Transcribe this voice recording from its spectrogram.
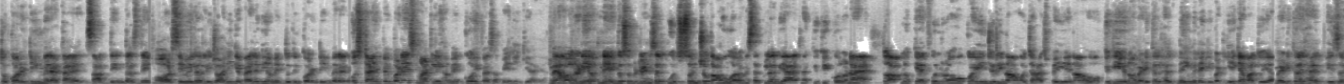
तो क्वारंटीन में रहता है सात दिन, दस दिन। और सिमिलरली ज्वाइनिंग के पहले भी हम एक दो दिन क्वारंटीन में रहे। उस टाइम पे बड़े स्मार्टली हमें कोई पैसा पे नहीं किया गया। मैं ऑलरेडी अपने एक दो सुपरिटेंडेंट से पूछ, सुन चुका हूँ और हमें सर्कुलर भी आया था क्योंकि कोरोना है तो आप लोग केयरफुल रहो, कोई इंजुरी ना हो, जहाज़ पे ये ना हो, क्योंकि यू नो मेडिकल हेल्प नहीं मिलेगी। बट ये क्या बात हुई medical help is a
